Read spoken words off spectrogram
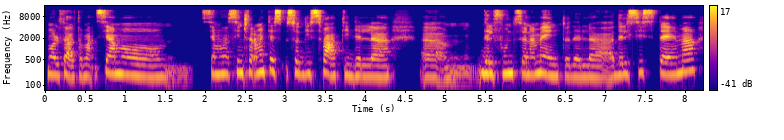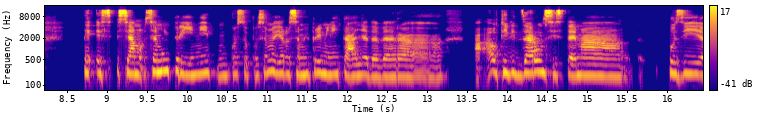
molto alto, ma siamo siamo sinceramente soddisfatti del, um, del funzionamento del, del sistema e, siamo, siamo, i primi, questo possiamo dirlo, siamo i primi in Italia ad aver, a, a utilizzare un sistema così uh,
